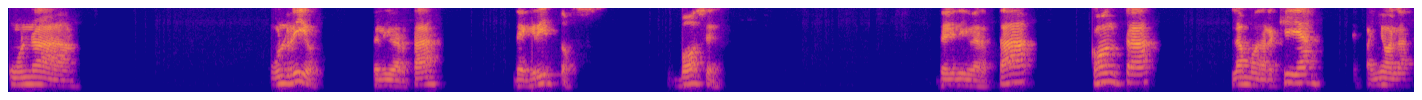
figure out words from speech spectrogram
una, un río de libertad, de gritos, voces, de libertad contra la monarquía española,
